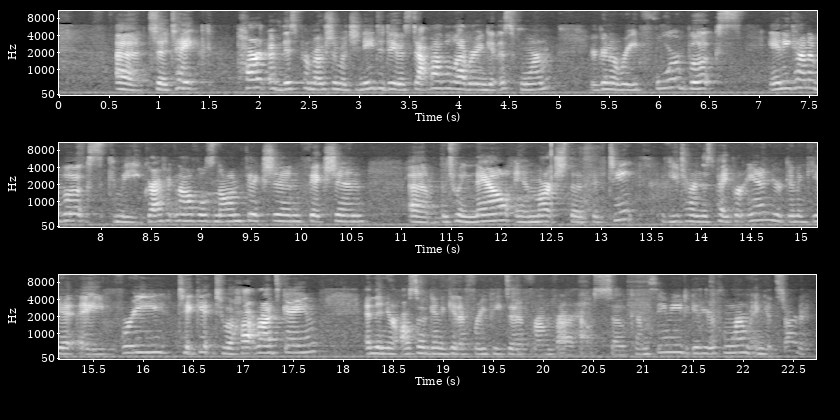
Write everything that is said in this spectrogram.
Uh, to take part of this promotion, what you need to do is stop by the library and get this form. You're going to read four books, any kind of books, can be graphic novels, nonfiction, fiction, um, between now and March the 15th. If you turn this paper in, you're going to get a free ticket to a Hot Rods game, and then you're also going to get a free pizza from Firehouse. So come see me to get your form and get started.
